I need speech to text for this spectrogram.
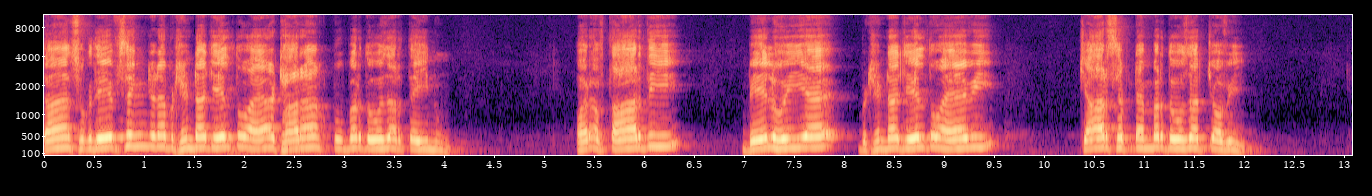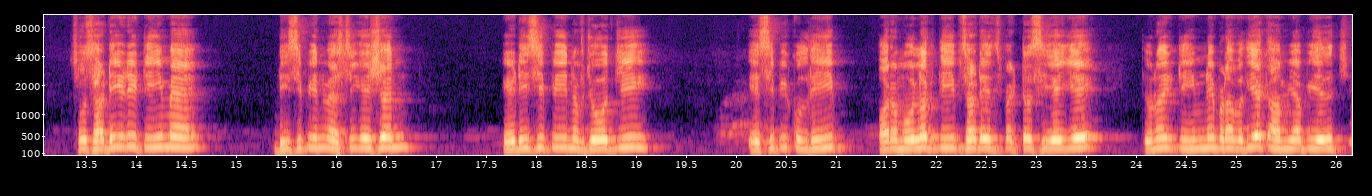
ਤਾਂ ਸੁਖਦੇਵ ਸਿੰਘ ਜਿਹੜਾ ਬਠਿੰਡਾ ਜੇਲ੍ਹ ਤੋਂ ਆਇਆ 18 ਅਕਤੂਬਰ 2023 ਨੂੰ, ਔਰ ਅਵਤਾਰ ਦੀ ਬੇਲ ਹੋਈ ਹੈ, ਬਠਿੰਡਾ ਜੇਲ੍ਹ ਤੋਂ ਆਇਆ ਵੀ 4 ਸਤੰਬਰ 2024 ਸੋ ਸਾਡੀ ਜਿਹੜੀ ਟੀਮ ਹੈ ਡੀਸੀਪੀ ਇਨਵੈਸਟੀਗੇਸ਼ਨ ਏਡੀਸੀਪੀ ਨਵਜੋਤ ਜੀ ਏਸੀਪੀ ਕੁਲਦੀਪ ਔਰ ਅਮੋਲਕਦੀਪ, ਸਾਡੇ ਇੰਸਪੈਕਟਰ ਸੀਆਈਏ ਤੇ ਉਹਨਾਂ ਦੀ ਟੀਮ ਨੇ ਬੜਾ ਵਧੀਆ ਕਾਮਯਾਬੀ ਇਹਦੇ ਚ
